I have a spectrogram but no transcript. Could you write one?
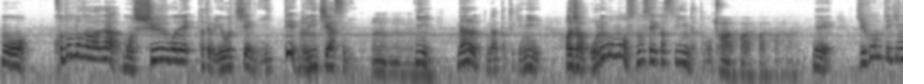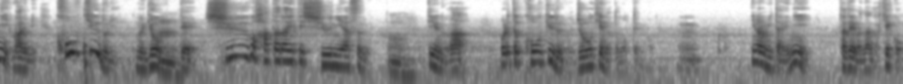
もう子供側がもう週5で例えば幼稚園に行ってうん土日休うんうんうんみになるってなった時にあじゃあ俺ももうその生活でいいんだと思った、はいはいはいはいで基本的に、まあ、ある意味高級鳥の業務って週5働いて週2休むっていうのが俺と高級鳥の条件だと思ってるの。今みたいに例えばなんか結構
